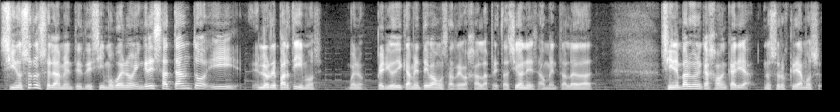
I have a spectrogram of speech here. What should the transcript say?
Si nosotros solamente decimos, bueno, ingresa tanto y lo repartimos, bueno, periódicamente vamos a rebajar las prestaciones, aumentar la edad. Sin embargo, en caja bancaria nosotros creamos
